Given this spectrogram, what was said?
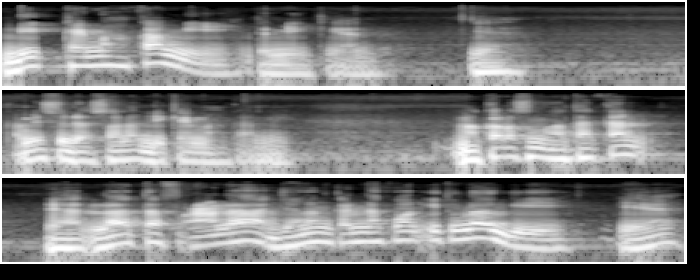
di kemah kami demikian, ya kami sudah sholat di kemah kami. Maka Rasul mengatakan, ya la taf'ala, jangan kalian lakukan itu lagi, ya.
